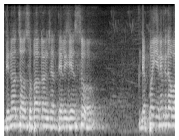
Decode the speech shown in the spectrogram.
దినోత్సవ శుభాకాంక్షలు తెలియజేస్తూ డెబ్బై ఎనిమిదవ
